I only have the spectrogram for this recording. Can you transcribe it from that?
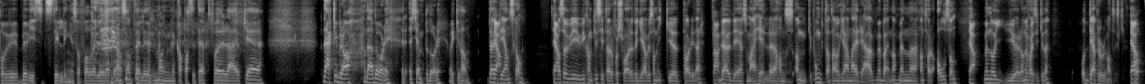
på bevisets stilling i så fall, eller et eller annet sånt. Eller manglende kapasitet, for det er jo ikke Det er ikke bra. Det er dårlig. Kjempedårlig å ikke ta den. Det er jo Ja. det han skal. Altså, vi, vi kan ikke sitte her og forsvare De Gea hvis han ikke tar de der. Nei. Det er jo det som er hele hans ankepunkt. At han, okay, han er ræv med beina, men eh, han tar all sånn. Ja. Men nå gjør han jo faktisk ikke det. Og det er problematisk. ja. Og,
